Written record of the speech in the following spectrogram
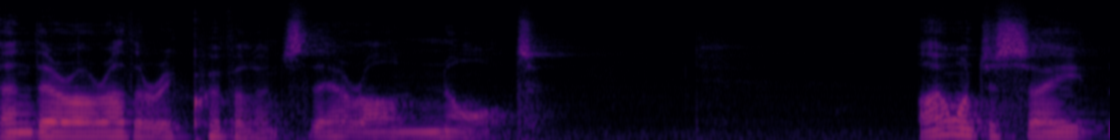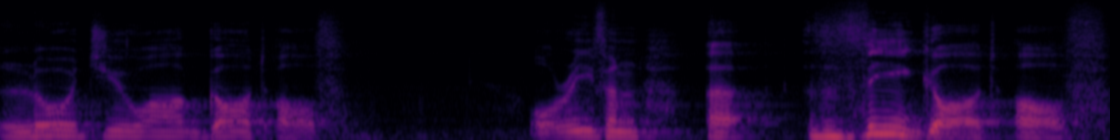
and there are other equivalents. There are not. I want to say, Lord, you are God of, or even uh, the God of.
